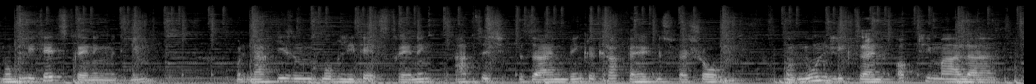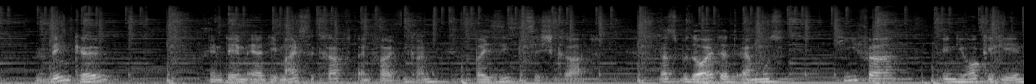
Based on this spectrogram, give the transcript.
Mobilitätstraining mit ihm und nach diesem Mobilitätstraining hat sich sein Winkelkraftverhältnis verschoben. Und nun liegt sein optimaler Winkel, in dem er die meiste Kraft entfalten kann, bei 70 Grad. Das bedeutet, er muss tiefer in die Hocke gehen,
